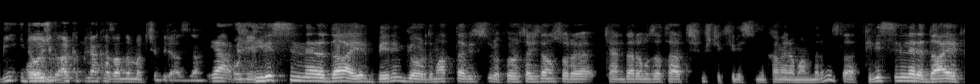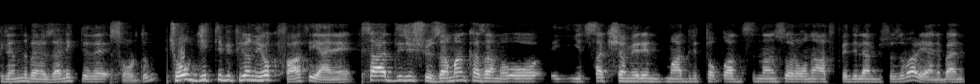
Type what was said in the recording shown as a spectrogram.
bir ideolojik Oldu. arka plan kazandırmak için biraz daha. Ya Filistinlere dair benim gördüm hatta biz röportajdan sonra kendi aramızda tartışmıştık Filistinli kameramanlarımızla. Filistinlilere dair planını ben özellikle de sordum. Çok ciddi bir planı yok Fatih yani. Sadece şu zaman kazanma o Yitzhak Şamer'in Madrid toplantısından sonra ona atfedilen bir sözü var yani ben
